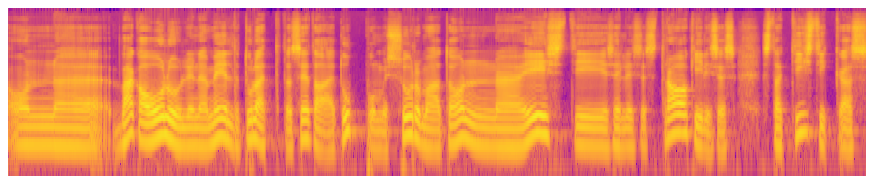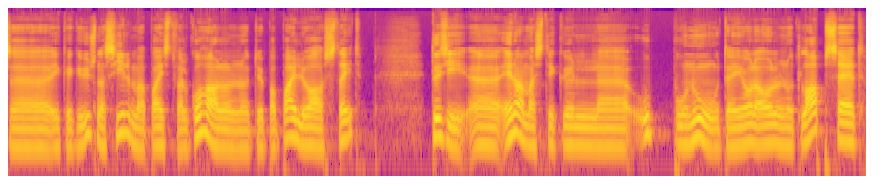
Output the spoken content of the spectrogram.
on äh, väga oluline meelde tuletada seda, et uppumissurmad on äh, Eesti sellises traagilises statistikas äh, ikkagi üsna silmapaistval kohal olnud juba palju aastaid tõsi, äh, enamasti küll äh, uppunud ei ole olnud lapsed,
